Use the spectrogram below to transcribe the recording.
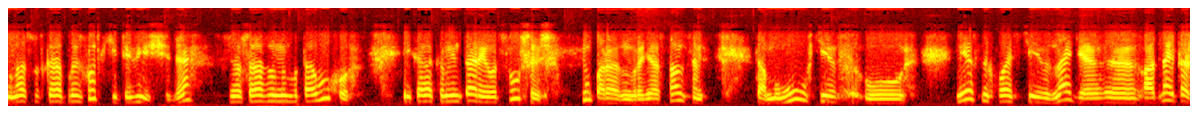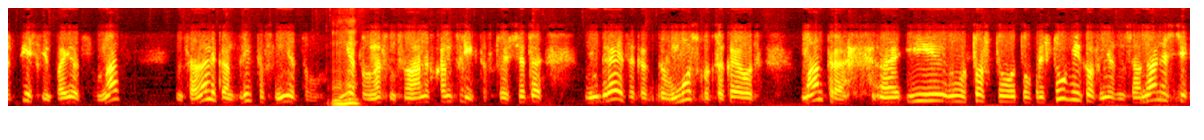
у нас вот когда происходят какие-то вещи, да, все сразу на бытовуху, и когда комментарии вот слушаешь, ну, по разным радиостанциям, там у муфтиев, у местных властей, вы знаете, э, одна и та же песня поется у нас, национальных конфликтов нету. Uh-huh. Нет у нас национальных конфликтов. То есть это внедряется как-то в мозг вот такая вот мантра. Э, и то, что вот у преступников нет национальности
